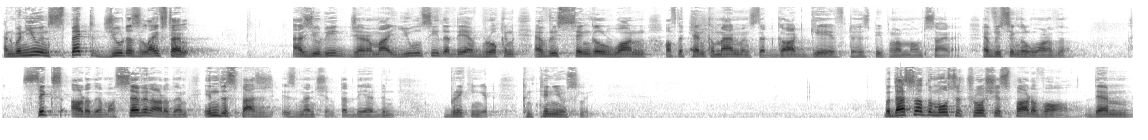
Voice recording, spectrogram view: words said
And when you inspect Judah's lifestyle, as you read Jeremiah, you will see that they have broken every single one of the Ten Commandments that God gave to his people on Mount Sinai. Every single one of them. Six out of them, or seven out of them, in this passage is mentioned that they have been breaking it continuously. But that's not the most atrocious part of all, them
